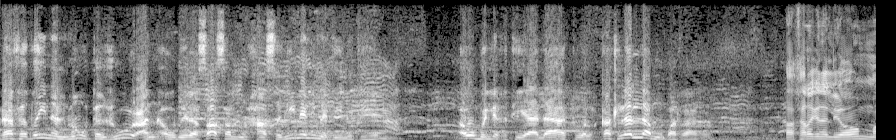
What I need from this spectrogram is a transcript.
رافضين الموت جوعا أو برصاص المحاصرين لمدينتهم. أو بالاغتيالات والقتل اللامبرر. خرجنا اليوم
